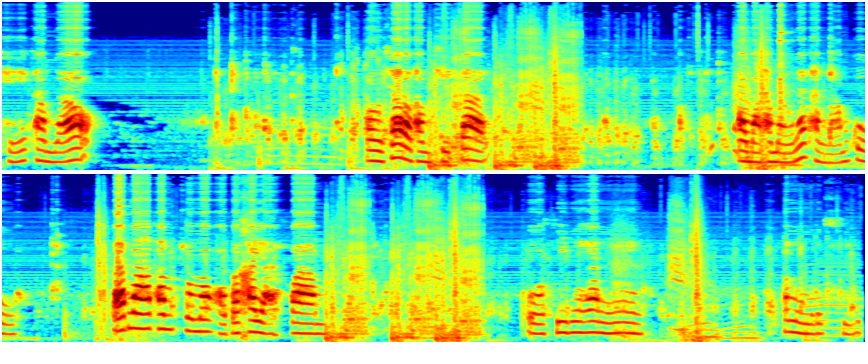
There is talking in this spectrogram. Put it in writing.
เค้กทำแล้ว เออใช่เราทำเค้กได้เอามาทำไมไม่ได้ถังน้ำกูแป๊บนะท่านผู้ชมเราขอไปขยายฟาร์ม อ้ซีไม่แค่นี้เองก็มีเมล็ดซีด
